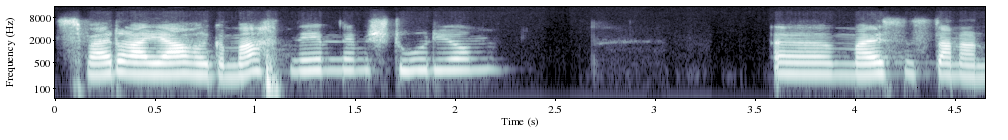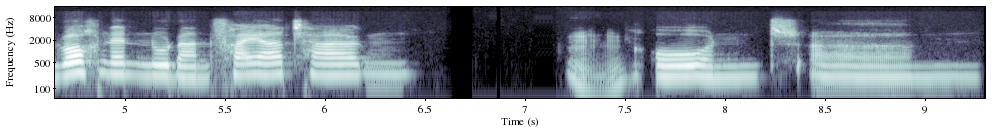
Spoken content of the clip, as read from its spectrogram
zwei, drei Jahre gemacht neben dem Studium. Äh, meistens dann an Wochenenden oder an Feiertagen. Mhm. Und ähm,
